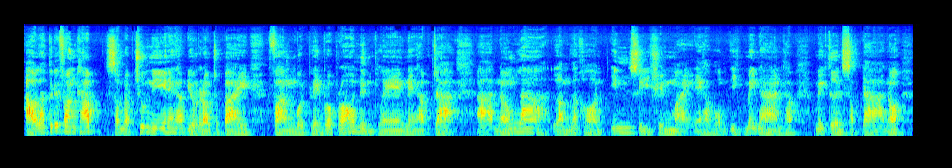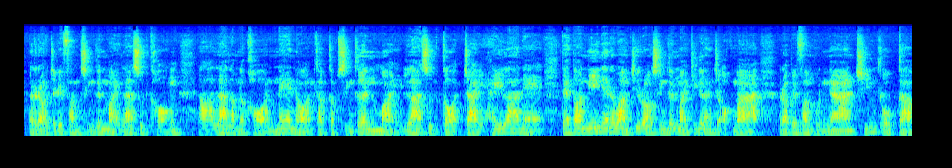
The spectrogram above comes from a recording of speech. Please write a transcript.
เอาล่ะคุณผู้ฟังครับสำหรับช่วงนี้นะครับเดี๋ยวเราจะไปฟังบทเพลงเพราะๆหนึ่งเพลงนะครับจากน้องล่าลำละครอินสีเชียงใหม่นะครับผมอีกไม่นานครับไม่เกินสัปดาห์เนาะเราจะได้ฟังซิงเกิลใหม่ล่าสุดของอ่าล่าลำละครแน่นอนครับกับซิงเกิลใหม่ล่าสุดกอดใจให้ล่าแหน่ แต่ตอนนี้ในระหว่างที่รอซิงเกิลใหม่ที่กำลังจะออกมา เราไปฟังผลงานชิ้นเก่า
